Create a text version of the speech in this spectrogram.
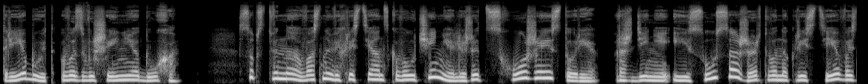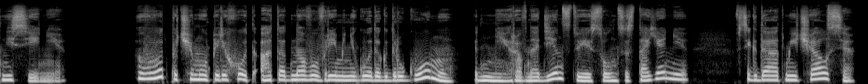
требует возвышения духа. Собственно, в основе христианского учения лежит схожая история — рождение Иисуса, жертва на кресте, вознесение. Вот почему переход от одного времени года к другому, дни равноденствия и солнцестояния, всегда отмечался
